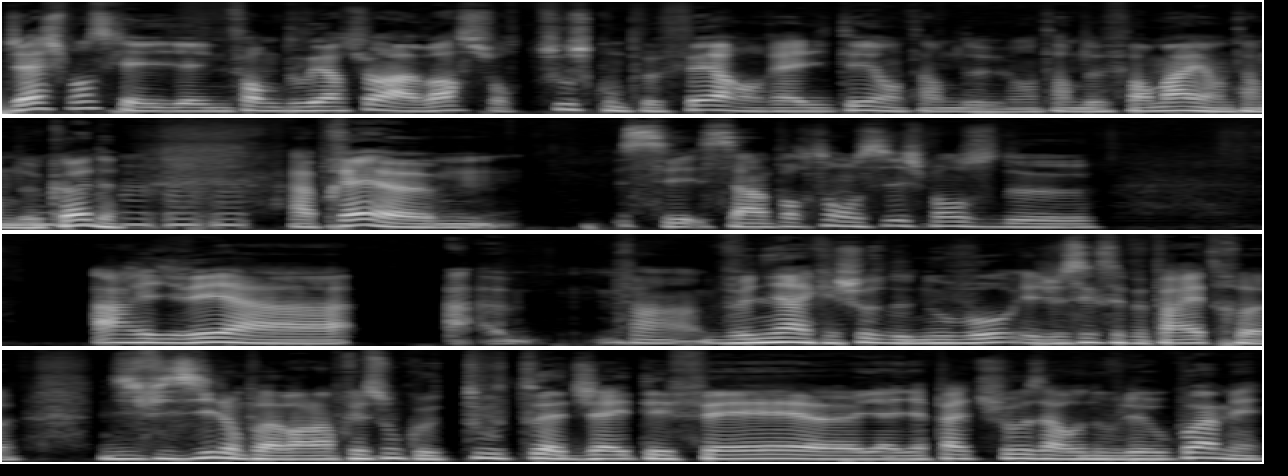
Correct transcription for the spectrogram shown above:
déjà, je pense qu'il y a- une forme d'ouverture à avoir sur tout ce qu'on peut faire en réalité en termes de, en termes de format et en termes de code. Mm, mm, mm, Après, euh, c'est c'est important aussi, je pense, de arriver à, à- enfin, venir à quelque chose de nouveau. Et je sais que ça peut paraître euh, difficile. On peut avoir l'impression que tout a déjà été fait. Il n'y a, y a pas de choses à renouveler ou quoi. Mais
